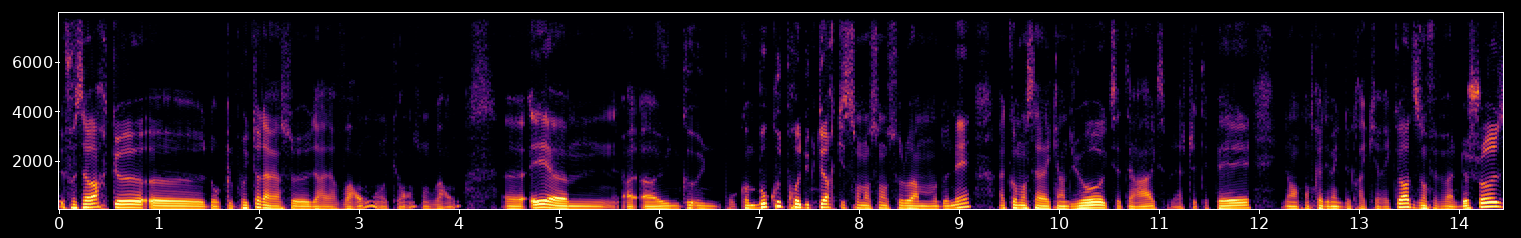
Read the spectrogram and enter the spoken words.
il faut savoir que euh, donc le producteur derrière ce derrière Voiron en l'occurrence donc Voiron et a, une, une- comme beaucoup de producteurs qui sont lancés en solo à un moment donné a commencé avec un duo etc qui s'appelait HTTP il a rencontré des mecs de Cracky Records ils ont fait pas mal de choses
